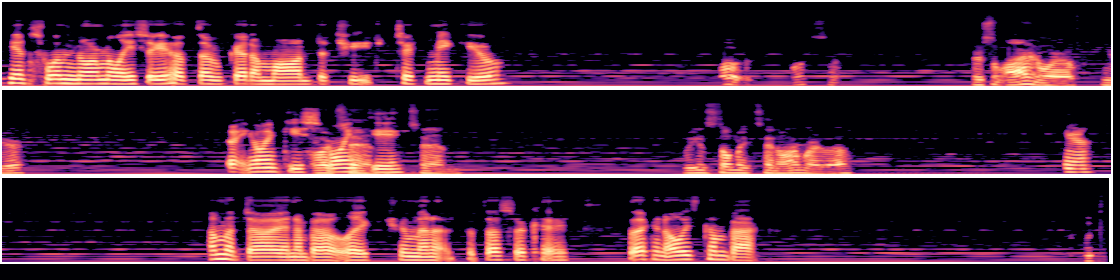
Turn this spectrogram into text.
You can't swim normally, so you have to get a mod to cheat to make you. Whoa, what's that? There's some iron ore up here. That yoinky oh, spoinky. tin. Tin. We can still make tin armor though. Yeah. I'm gonna die in about like two minutes, but that's okay. But I can always come back. It's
